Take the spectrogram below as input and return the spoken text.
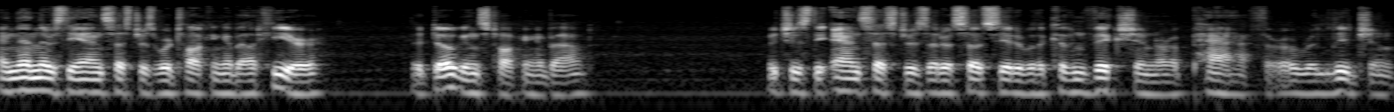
And then there's the ancestors we're talking about here, that Dogen's talking about, which is the ancestors that are associated with a conviction or a path or a religion.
